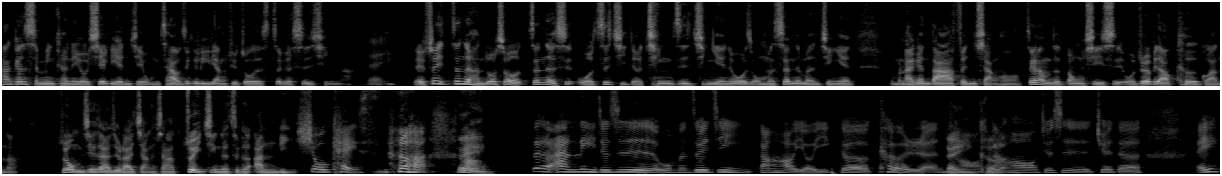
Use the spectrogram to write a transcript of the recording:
那跟神明可能有一些连接，我们才有这个力量去做这个事情嘛。对，对，所以真的很多时候真的是我自己的亲自经验，或者我们圣人们的经验，我们来跟大家分享哦。这样的东西是我觉得比较客观呐、所以我们接下来就来讲一下最近的这个案例。showcase。对好，这个案例就是我们最近刚好有一个客人，对客人然后就是觉得，哎，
